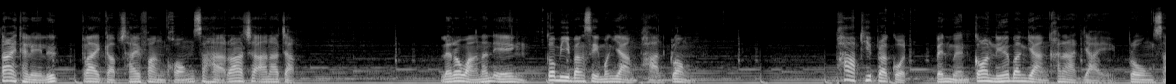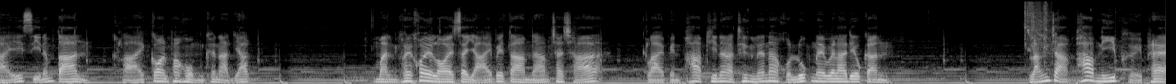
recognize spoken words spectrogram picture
ใต้ทะเลลึกใกล้กับชายฝั่งของสหราชอาณาจักร และระหว่างนั้นเองก็มีบางสิ่งบางอย่างผ่านกล้อง ภาพที่ปรากฏเป็นเหมือนก้อนเนื้อบางอย่างขนาดใหญ่ โปร่งใสสีน้ำตาล คล้ายก้อนผ้าห่มขนาดยักษ์ มันค่อยๆลอยสยายไปตามน้ำช้าๆ กลายเป็นภาพที่น่าทึ่งและน่าขนลุกในเวลาเดียวกัน หลังจากภาพนี้เผยแพร่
